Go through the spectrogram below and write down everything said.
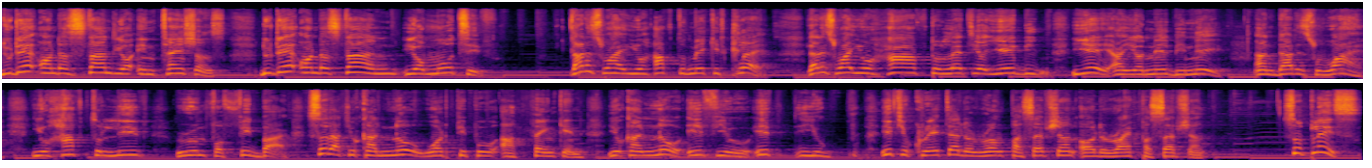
Do they understand your intentions? Do they understand your motive? That is why you have to make it clear. That is why you have to let your yea be yea and your nay be nay. And that is why you have to leave room for feedback so that you can know what people are thinking. You can know if you if you if you created the wrong perception or the right perception. So please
